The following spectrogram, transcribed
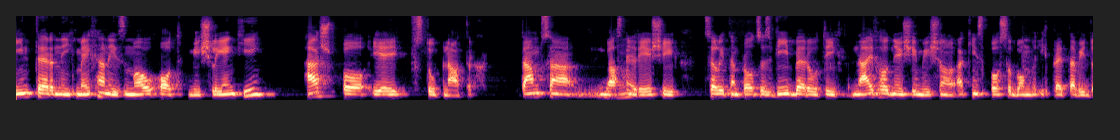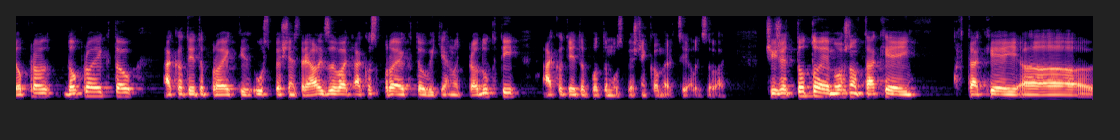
interných mechanizmov od myšlienky až po jej vstup na trh. Tam sa vlastne mhm. rieši celý ten proces výberu tých najvhodnejších myšlenok, akým spôsobom ich pretaviť do, pro, do projektov, ako tieto projekty úspešne zrealizovať, ako z projektov vyťahnuť produkty, ako tieto potom úspešne komercializovať. Čiže toto je možno v takej, v takej uh,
